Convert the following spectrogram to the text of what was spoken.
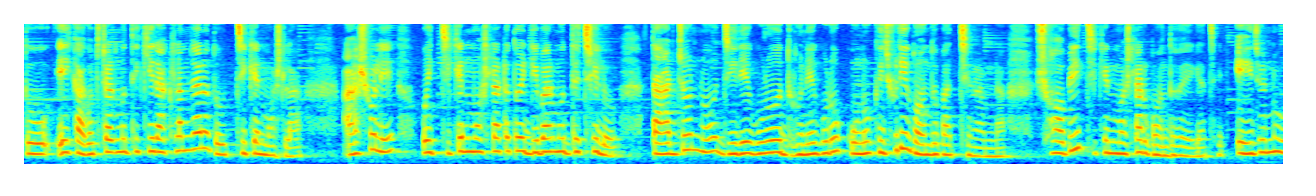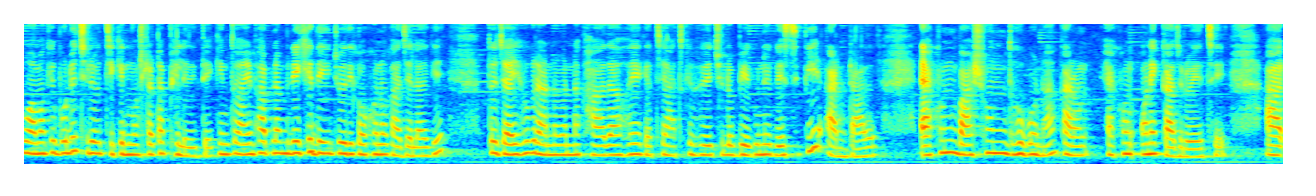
তো এই কাগজটার মধ্যে কি রাখলাম জানো তো? চিকেন মশলা। আসলে ওই চিকেন মশলাটা তো ওই ডিবার মধ্যে ছিল। তার জন্য জিরে গুঁড়ো, ধনে গুঁড়ো কোনো কিছুরই গন্ধ পাচ্ছিলাম না। সবই চিকেন মশলার গন্ধ হয়ে গেছে। এই জন্য ও আমাকে বলেছিল চিকেন মশলাটা ফেলে দিতে। কিন্তু আমি ভাবলাম রেখে দেই যদি কখনো কাজে লাগে। তো যাই হোক, রান্নাবান্না খাওয়া দাওয়া হয়ে গেছে। আজকে হয়েছিল বেগুনের রেসিপি আর ডাল। এখন বাসন ধোবো না, কারণ এখন অনেক কাজ রয়েছে। আর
